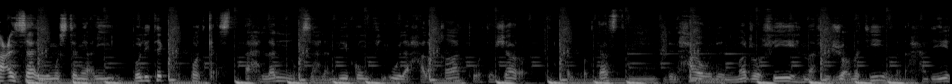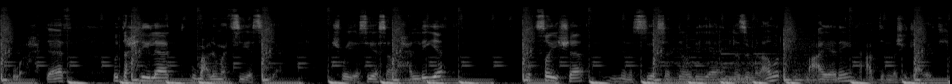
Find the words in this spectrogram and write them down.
أعزائي مستمعي بوليتك بودكاست أهلا وسهلا بكم في أولى حلقات وتجارب البودكاست. اللي نحاول نمرر فيه ما في جعبتي من أحاديث وأحداث وتحليلات ومعلومات سياسية. شوية سياسة محلية وتصيشة من السياسة الدولية إن لزم الأمر. معايا أنا عبد المجيد العويتي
